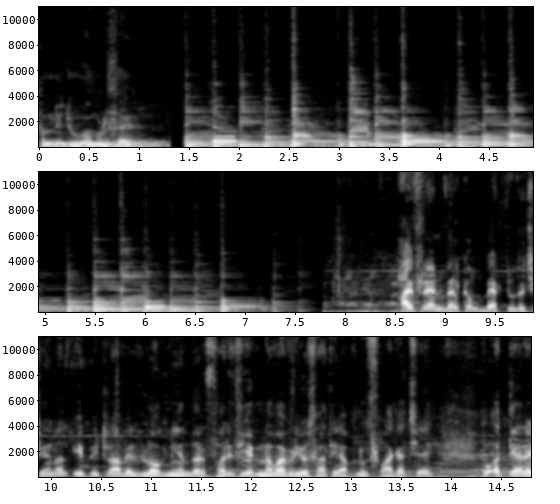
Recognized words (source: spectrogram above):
તમને જોવા મળશે. Hi friend welcome back to the channel AP travel વ્લોગની અંદર ફરીથી એક નવા વીડિયો સાથે આપનું સ્વાગત છે. તો અત્યારે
